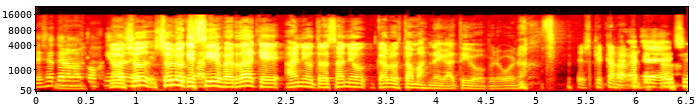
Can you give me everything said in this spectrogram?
De eso te lo hemos cogido. No, yo, yo lo que sí es verdad que año tras año Carlos está más negativo, pero bueno. Es que cada vez. Eh, eh, sí.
